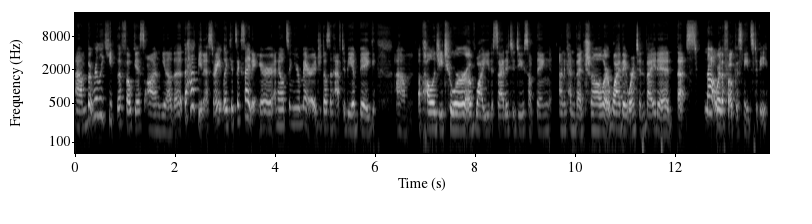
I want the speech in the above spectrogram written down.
um, but really keep the focus on you know the the happiness right? Like it's exciting. You're announcing your marriage. It doesn't have to be a big um, apology tour of why you decided to do something unconventional or why they weren't invited. That's not where the focus needs to be.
